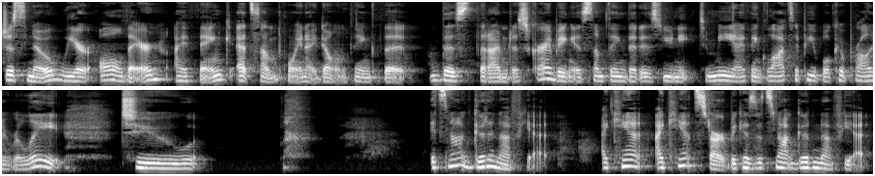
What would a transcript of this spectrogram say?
Just know we are all there, I think, at some point. I don't think that this that I'm describing is something that is unique to me. I think lots of people could probably relate to it's not good enough yet I can't I can't start because it's not good enough yet.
